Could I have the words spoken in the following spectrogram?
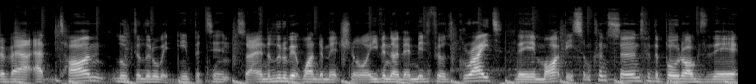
about at the time, looked a little bit impotent, so and a little bit one-dimensional. Even though their midfield's great, there might be some concerns concerns with the Bulldogs there.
